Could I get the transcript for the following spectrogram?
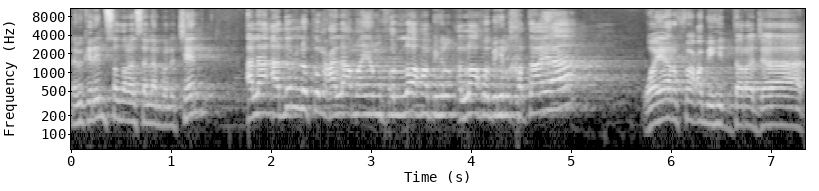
নবী করিম সাল্লাহ সাল্লাম বলেছেন আল্লাহ আদুল্লকুম আলা মায়াম আল্লাহ বিহিল খতায়া ওয়ারফা বিহিদ দরাজাত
